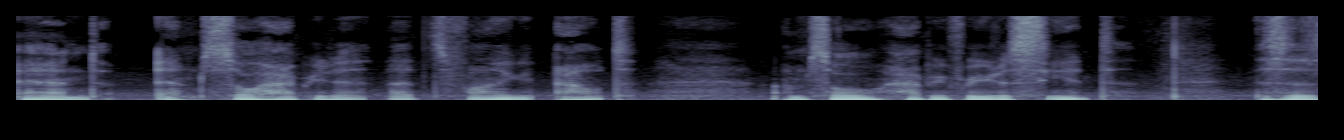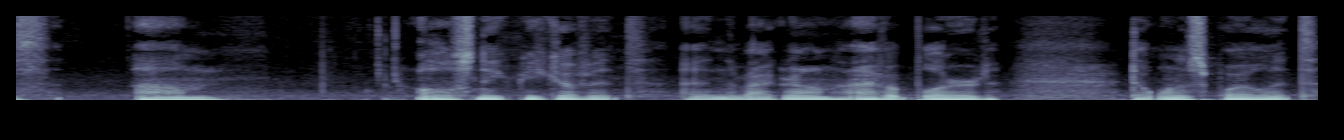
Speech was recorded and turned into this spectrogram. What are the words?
and I'm so happy that that's finally out. I'm so happy for you to see it. This is um, a little sneak peek of it in the background. I have it blurred. Don't want to spoil it.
